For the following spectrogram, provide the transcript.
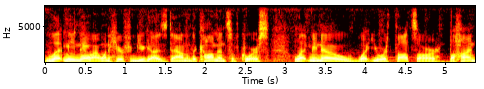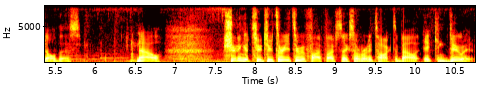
let me know. I want to hear from you guys down in the comments, of course. Let me know what your thoughts are behind all this. Now, Shooting a 223 through a 556, I've already talked about, it can do it.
